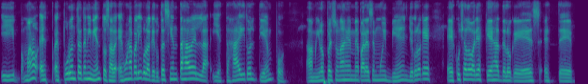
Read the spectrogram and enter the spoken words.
Y, mano, es, es puro entretenimiento, ¿sabes? Es una película que tú te sientas a verla y estás ahí todo el tiempo. A mí los personajes me parecen muy bien. Yo creo que he escuchado varias quejas de lo que es este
